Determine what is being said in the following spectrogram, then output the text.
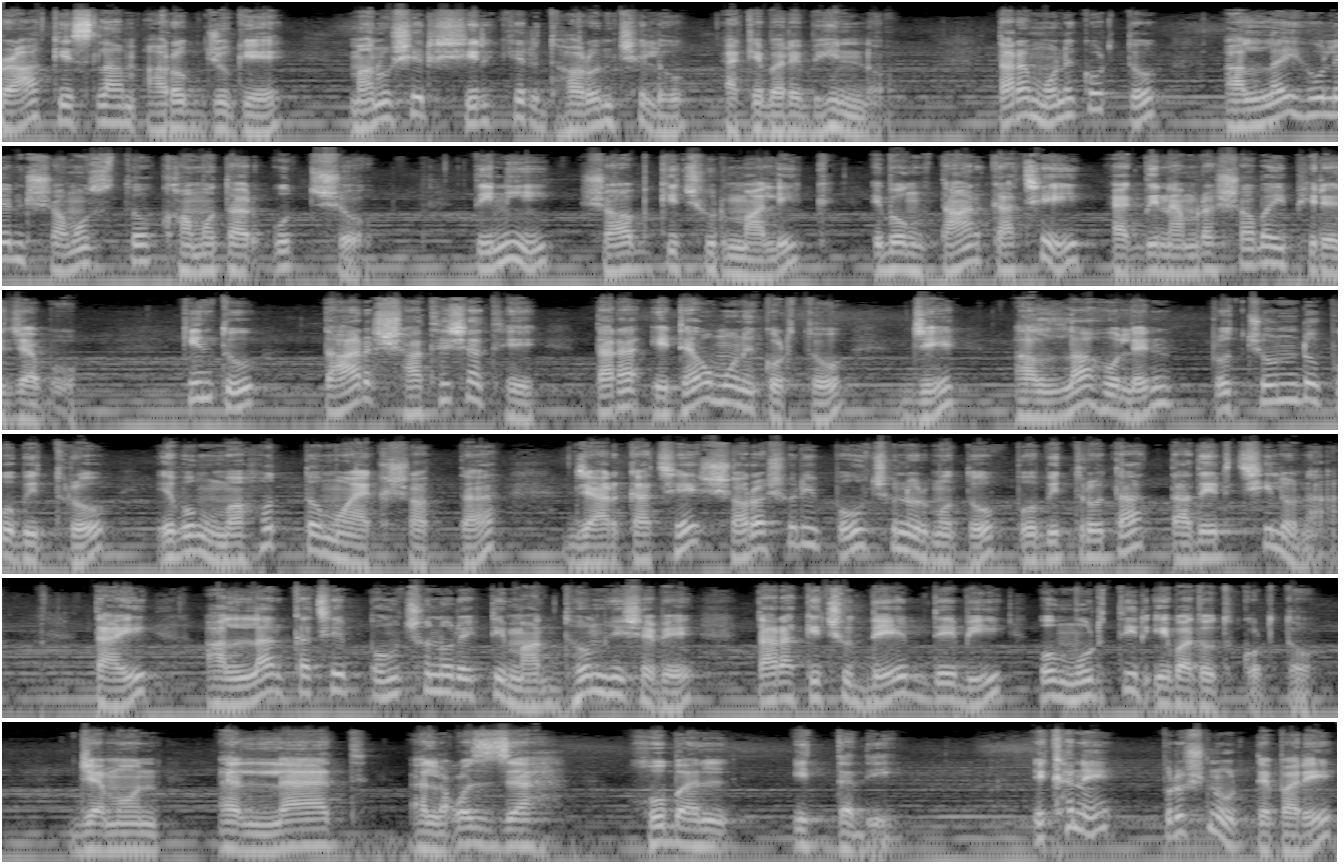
প্রাক ইসলাম আরব যুগে মানুষের শির্কের ধরন ছিল একেবারে ভিন্ন। তারা মনে করত, আল্লাহ হলেন সমস্ত ক্ষমতার উৎস। তিনি সব কিছুর মালিক এবং তার কাছেই একদিন আমরা সবাই ফিরে যাব। কিন্তু তার সাথে সাথে তারা এটাও মনে করত যে আল্লাহ হলেন প্রচণ্ড পবিত্র এবং মহত্তম এক সত্তা, যার কাছে সরাসরি পৌঁছনোর মতো পবিত্রতা তাদের ছিল না। তাই আল্লাহর কাছে পৌঁছনোর একটি মাধ্যম হিসেবে তারা কিছু দেব, দেবী ও মূর্তির ইবাদত করত, যেমন আল্লাত আল ওজ্জাহ হুবাল ইত্যাদি। এখানে প্রশ্ন উঠতে পারে,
